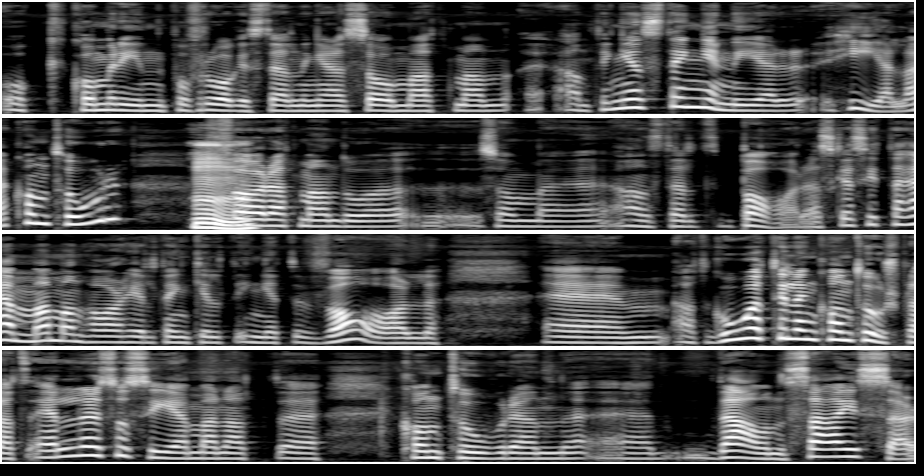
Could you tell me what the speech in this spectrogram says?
och kommer in på frågeställningar som att man eh, antingen stänger ner hela kontor mm. för att man då eh, som eh, anställd bara ska sitta hemma. Man har helt enkelt inget val eh, att gå till en kontorsplats eller så ser man att eh, kontoren eh, downsizar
